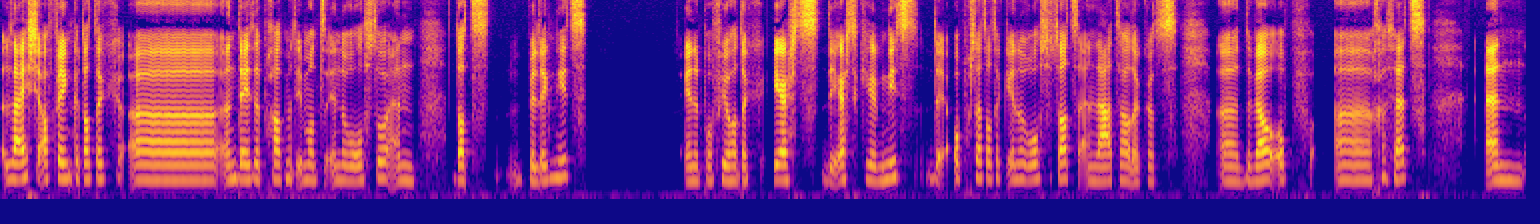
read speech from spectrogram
lijstje, afvinken... dat ik een date heb gehad met iemand in de rolstoel. En dat wil ik niet in het profiel had ik eerst de eerste keer niet de, opgezet dat ik in de rolstoel zat. En later had ik het eh, er wel op eh, gezet. En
